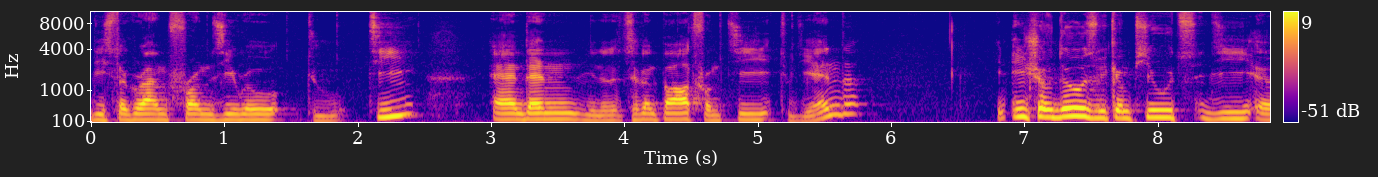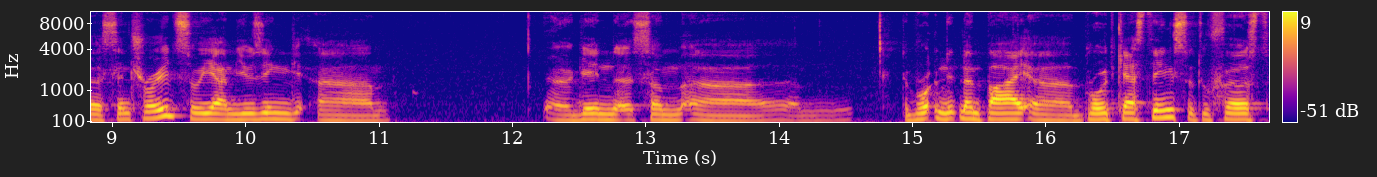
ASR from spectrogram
the histogram from 0 to t, and then know, the second part from t to the end. in each of those, we compute the uh, centroid. So here I'm using um, again uh, some uh, the NumPy uh, broadcasting. So to first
